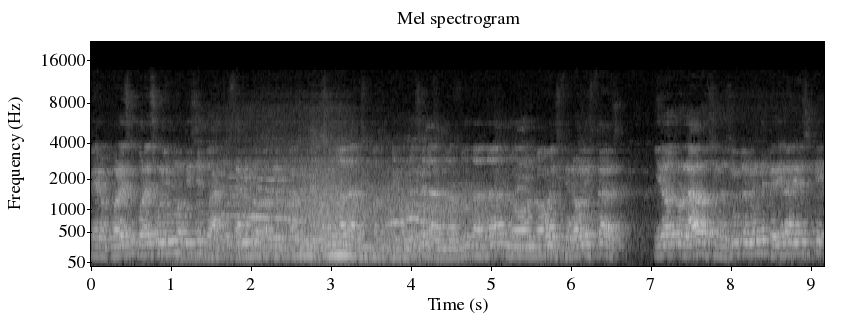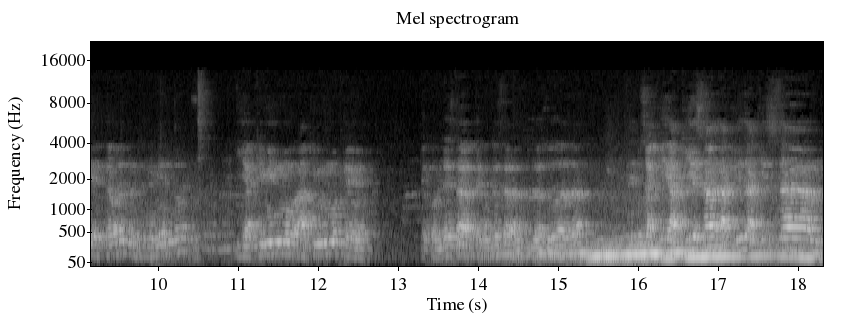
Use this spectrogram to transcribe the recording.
Pero por eso, por eso mismo dice, pues aquí está mismo para que conoce las, las dudas, ¿verdad? No, no, este, no necesitas ir a otro lado, sino simplemente pedir a Dios que te abra el entendimiento y aquí mismo, aquí mismo te, te contesta, te contesta las, las, dudas, ¿verdad? Pues aquí, aquí está, aquí, aquí está,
